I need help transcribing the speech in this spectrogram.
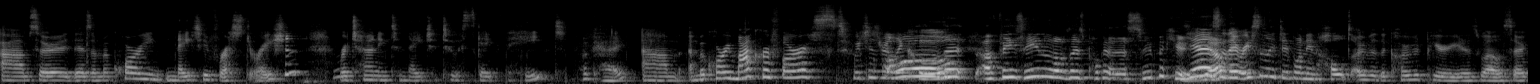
Um, so there's a Macquarie native restoration, returning to nature to escape the heat. Okay. Um, a Macquarie microforest, which is really oh, cool. that, I've been seeing a lot of those popping up. That's super cute. Yeah, so they recently did one in Holt over the COVID period as well. So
